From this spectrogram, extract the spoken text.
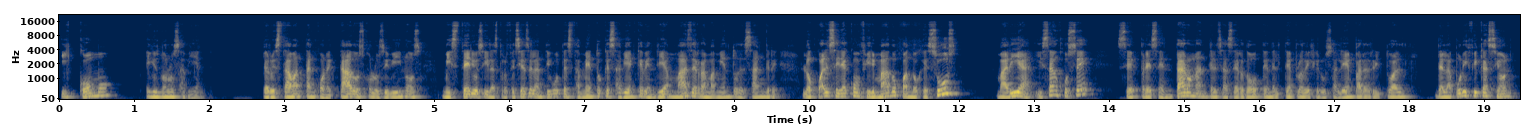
y cómo? Ellos no lo sabían, pero estaban tan conectados con los divinos misterios y las profecías del Antiguo Testamento que sabían que vendría más derramamiento de sangre, lo cual sería confirmado cuando Jesús, María y San José se presentaron ante el sacerdote en el templo de Jerusalén para el ritual de la purificación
